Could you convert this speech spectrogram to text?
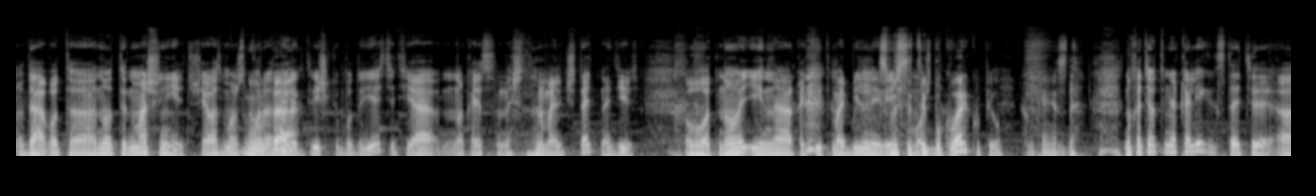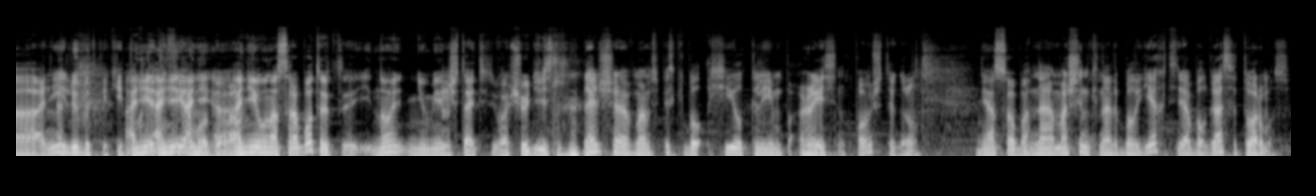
Да, вот, э, но ты на машине едешь. Я, возможно, Ну, скоро да. на электричке буду ездить. Я, наконец-то, начну нормально читать, надеюсь. Вот, но и на какие-то мобильные В вещи. смысле, ты может- букварь купил? Наконец-то. Ну, хотя вот у меня коллеги, кстати, э, они любят какие-то Они, вот они, фермы, они, они у нас работают, но не умеют М. читать. Вообще удивительно. Дальше в моем списке был Hill Climb Racing. Помнишь эту игру? Не особо. На машинке надо было ехать, тебя был газ и тормоз.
